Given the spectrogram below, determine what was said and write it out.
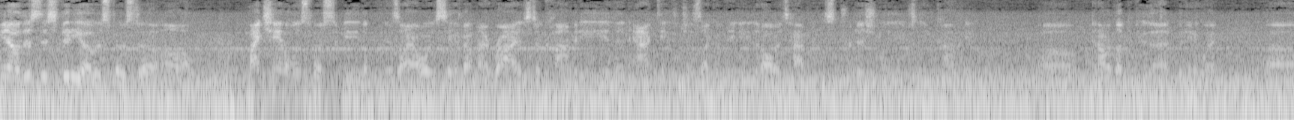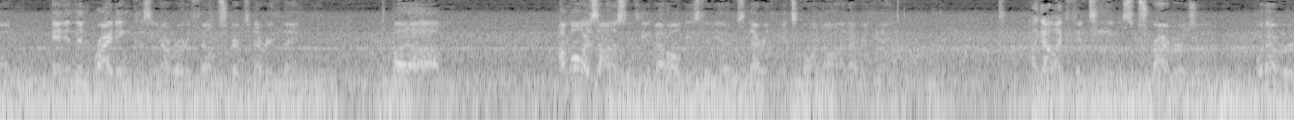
You know, this this video is supposed to. Um, my channel is supposed to be, as I always say, about my rise to comedy and then acting, which is like a venue that always happens traditionally, usually in comedy. Um, and I would love to do that, but anyway. Um, and, then writing, because you know I wrote a film script and everything. But um, I'm always honest with you about all these videos and everything that's going on and everything. I got like 15 subscribers or whatever.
